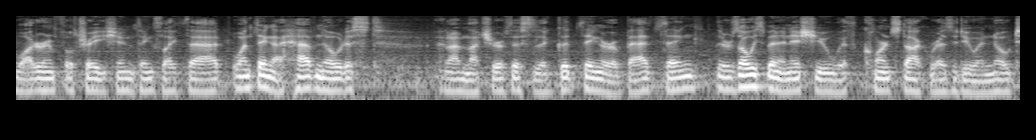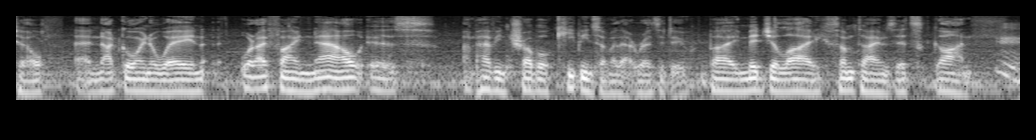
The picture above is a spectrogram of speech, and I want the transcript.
water infiltration, things like that. One thing I have noticed, and I'm not sure if this is a good thing or a bad thing, there's always been an issue with cornstalk residue and no-till and not going away. And what I find now is I'm having trouble keeping some of that residue. By mid July, sometimes it's gone. Hmm.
